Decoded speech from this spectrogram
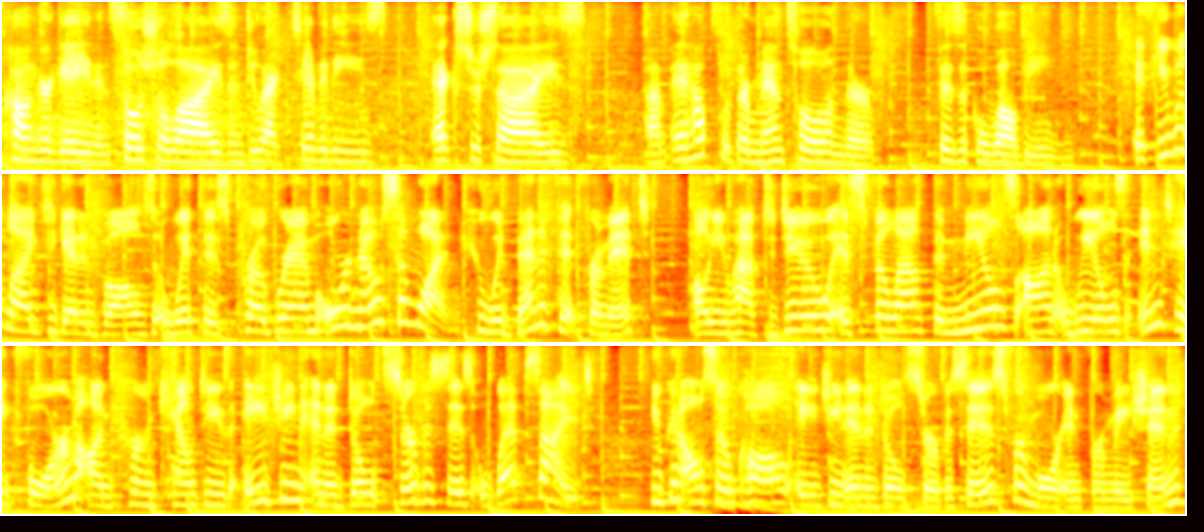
congregate and socialize and do activities, exercise. Um, it helps with their mental and their physical well-being. If you would like to get involved with this program or know someone who would benefit from it, all you have to do is fill out the Meals on Wheels intake form on Kern County's Aging and Adult Services website. You can also call Aging and Adult Services for more information.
